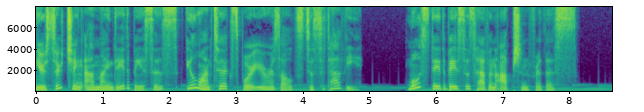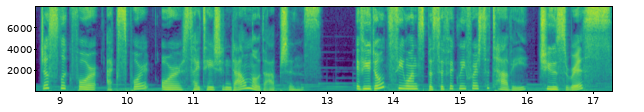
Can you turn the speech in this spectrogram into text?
you're searching online databases, you'll want to export your results to Citavi. Most databases have an option for this. Just look for Export or Citation Download options. If you don't see one specifically for Citavi, choose RIS,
